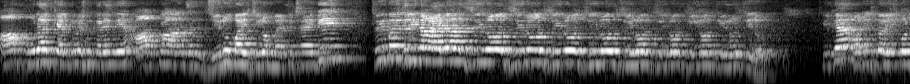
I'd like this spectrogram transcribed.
आप पूरा कैलकुलेशन करेंगे, आपका answer zero by zero matrix आएगी। थ्री बाई थ्री का आएगा zero zero zero zero zero zero zero zero zero ठीक है? और इसका इक्वल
